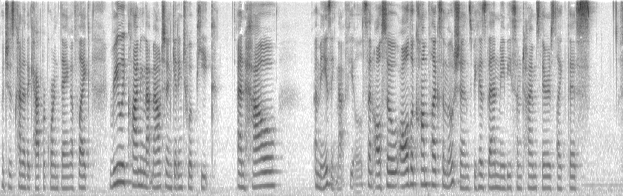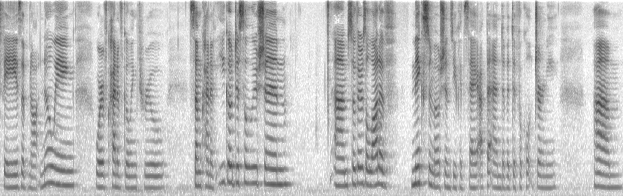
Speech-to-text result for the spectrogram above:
which is kind of the Capricorn thing of like really climbing that mountain and getting to a peak and how amazing that feels. And also all the complex emotions, because then maybe sometimes there's like this phase of not knowing or of kind of going through some kind of ego dissolution um, so there's a lot of mixed emotions, you could say, at the end of a difficult journey. Um,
